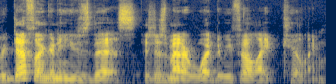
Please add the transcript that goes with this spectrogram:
We definitely are going to use this. It's just a matter of what do we feel like killing.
